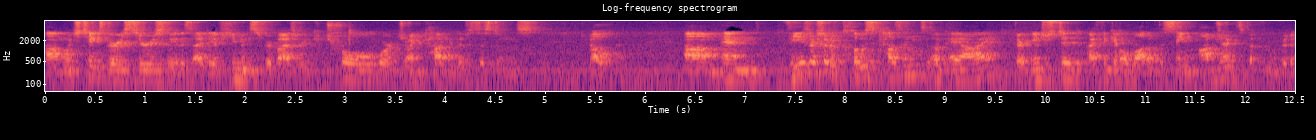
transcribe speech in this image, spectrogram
um, which takes very seriously this idea of human supervisory control or joint cognitive systems development. Um, and these are sort of close cousins of AI. They're interested, I think, in a lot of the same objects, but from a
